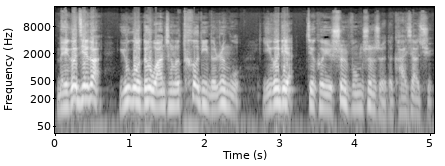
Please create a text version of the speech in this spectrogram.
每个阶段如果都完成了特定的任务，一个店就可以顺风顺水的开下去。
